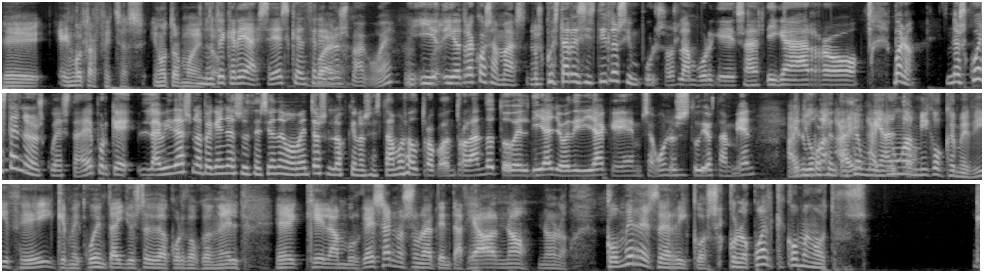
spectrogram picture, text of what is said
eh, en otras fechas, en otros momentos. No te creas, es que el cerebro es vago. ¿eh? Y, y, otra cosa más, nos cuesta resistir los impulsos, la hamburguesa, el cigarro. Bueno, nos cuesta y no nos cuesta, ¿eh? porque la vida es una pequeña sucesión de momentos en los que nos estamos autocontrolando todo el día. Yo diría que, según los estudios también, hay un, porcentaje muy alto. Hay un amigo que me dice y que me cuenta, y yo estoy de acuerdo con él, eh, que la hamburguesa no es una tentación. No, no, no. Comer es de ricos, con lo cual que coman otros.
